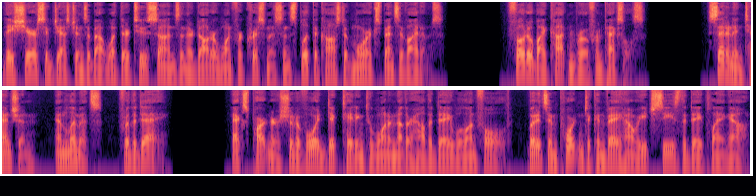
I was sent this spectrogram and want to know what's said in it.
They share suggestions about what their two sons and their daughter want for Christmas and split the cost of more expensive items. Photo by Cottonbro from Pexels. Set an intention, and limits, for the day. Ex partners should avoid dictating to one another how the day will unfold, but it's important to convey how each sees the day playing out.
